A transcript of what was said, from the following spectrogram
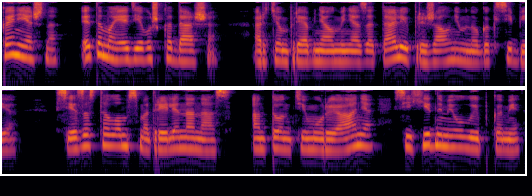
«Конечно, Это моя девушка Даша. Артем приобнял меня за талию и прижал немного к себе. Все за столом смотрели на нас. Антон, Тимур и Аня с ехидными улыбками,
